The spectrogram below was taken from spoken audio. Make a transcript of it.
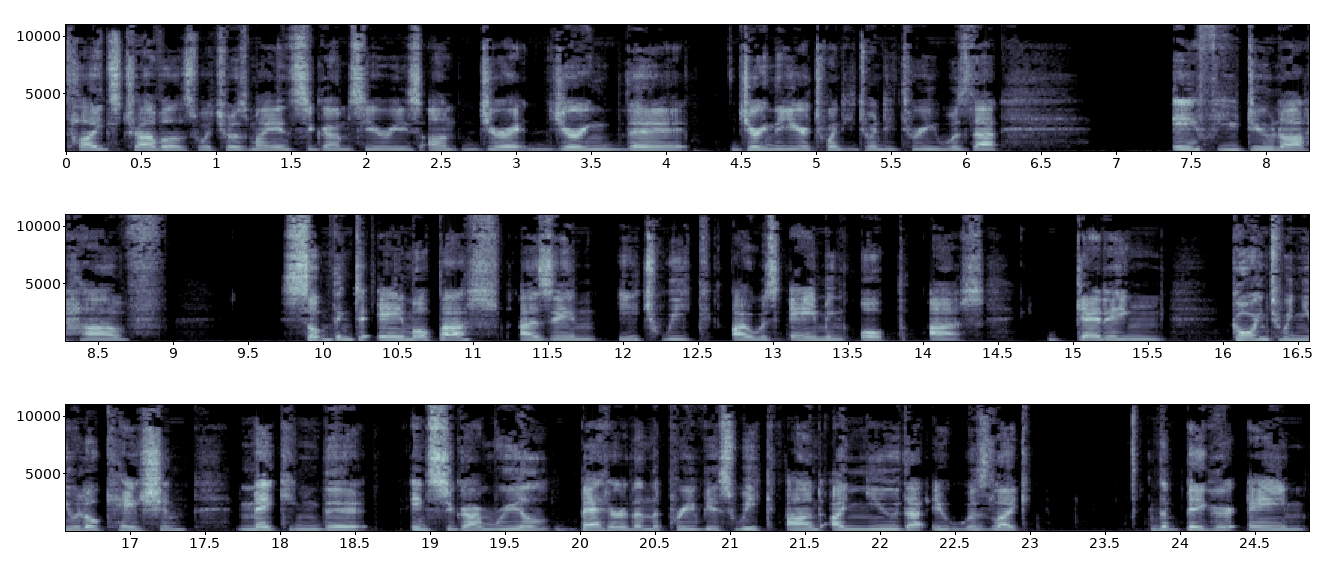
Tadhg's Travels which was my Instagram series on during during the during the year 2023 was that if you do not have something to aim up at as in each week I was aiming up at getting going to a new location, making the Instagram reel better than the previous week. And I knew that it was like the bigger aim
